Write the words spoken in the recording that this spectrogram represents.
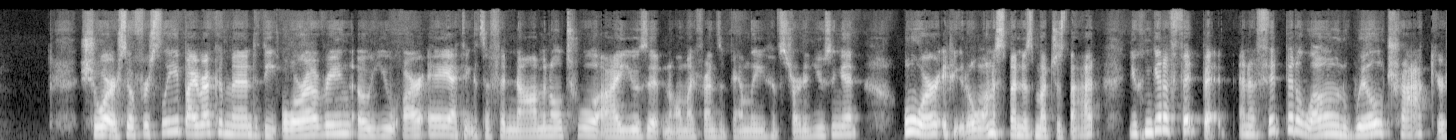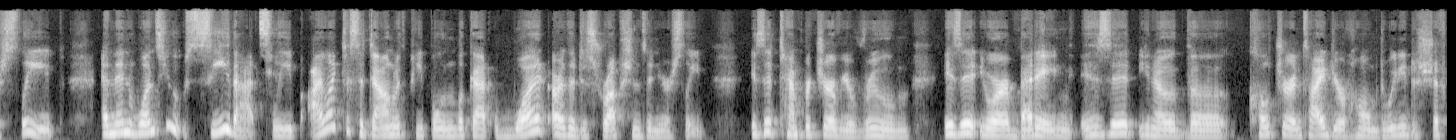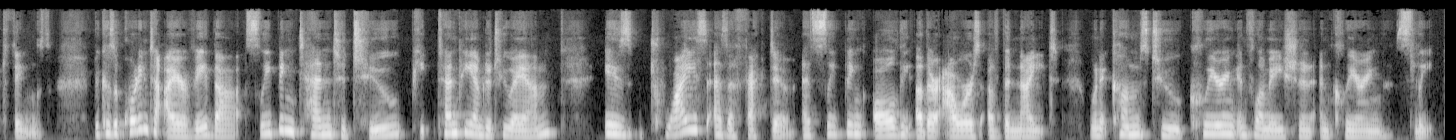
Sure. So for sleep, I recommend the Oura Ring, O U R A. I think it's a phenomenal tool. I use it, and all my friends and family have started using it. Or if you don't want to spend as much as that, you can get a Fitbit, and a Fitbit alone will track your sleep. And then once you see that sleep, I like to sit down with people and look at what are the disruptions in your sleep. Is it temperature of your room? Is it your bedding? Is it, you know, the culture inside your home? Do we need to shift things? Because according to Ayurveda, sleeping 10 to 2 p- 10 p.m. to 2 a.m. is twice as effective as sleeping all the other hours of the night when it comes to clearing inflammation and clearing sleep.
